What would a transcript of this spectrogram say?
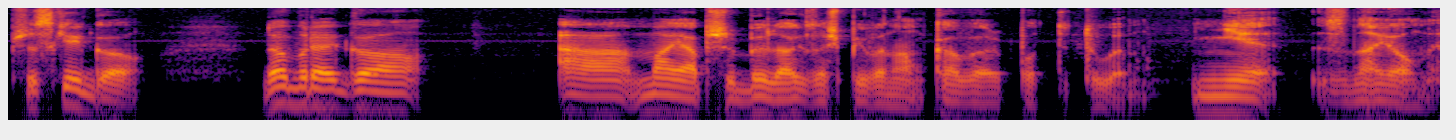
wszystkiego dobrego, a Maja Przybylak zaśpiewa nam cover pod tytułem Nieznajomy.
